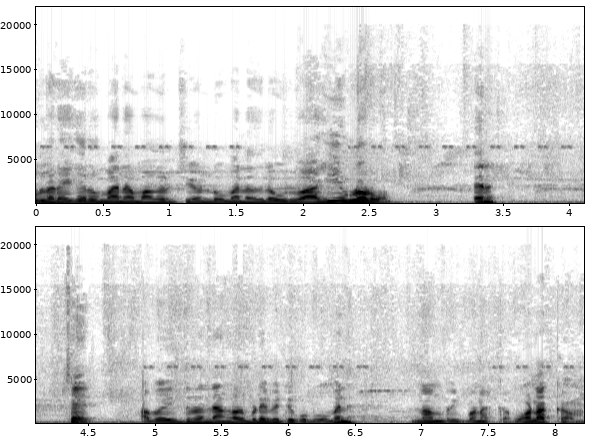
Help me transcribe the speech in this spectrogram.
உள்ளடக்க ஒரு மன மகிழ்ச்சி ஒன்று மனதில் உருவாகி உள்ளடணும் என்ன? சரி அப்போ இதில் நாங்கள் விடைபெற்றுக் கொள்வோம். என்ன? நன்றி வணக்கம். வணக்கம்.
